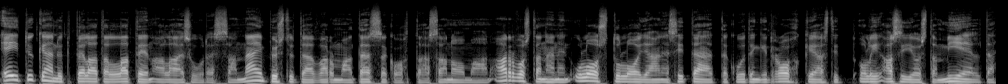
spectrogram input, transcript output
Ei tykännyt pelata laten alaisuudessaan. Näin pystytään varmaan tässä kohtaa sanomaan. Arvostan hänen ulostulojaan ja sitä, että kuitenkin rohkeasti oli asioista mieltä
